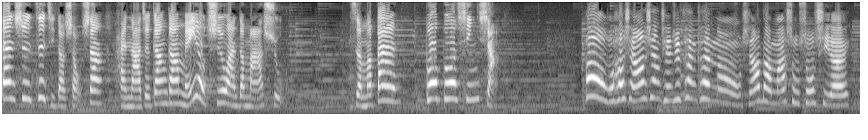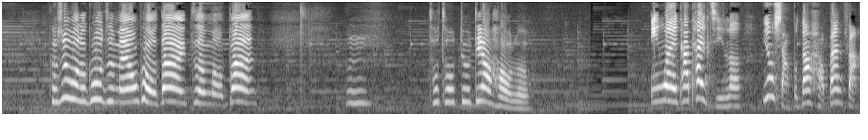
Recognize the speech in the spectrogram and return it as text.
但是自己的手上还拿着刚刚没有吃完的麻薯，怎么办？波波心想。哦，我好想要向前去看看哦，想要把麻薯收起来。可是我的裤子没有口袋，怎么办？嗯，偷偷丢掉好了。因为他太急了，又想不到好办法，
